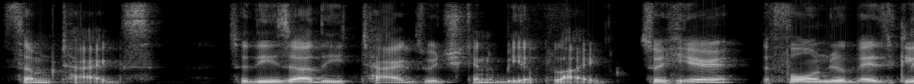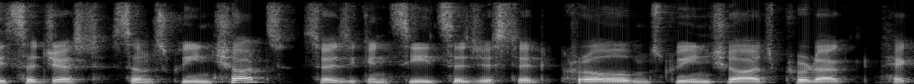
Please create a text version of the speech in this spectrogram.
some tags. So these are the tags which can be applied. So here, the phone will basically suggest some screenshots. So as you can see, it suggested Chrome, screenshots, product, tech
